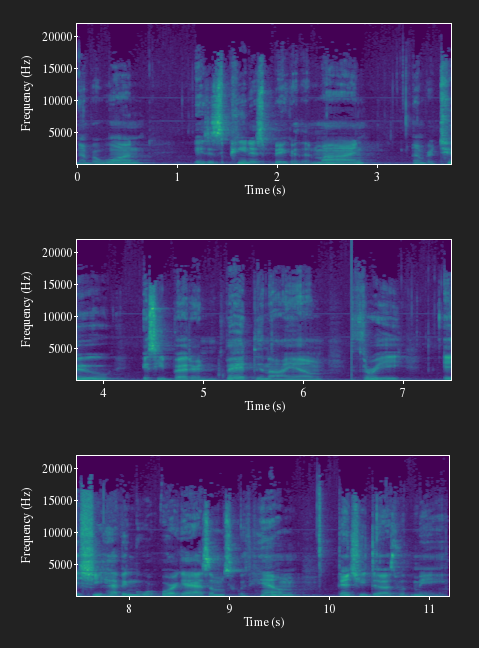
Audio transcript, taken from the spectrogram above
Number one, is his penis bigger than mine? Number two, is he better in bed than I am? Three, is she having more orgasms with him than she does with me?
